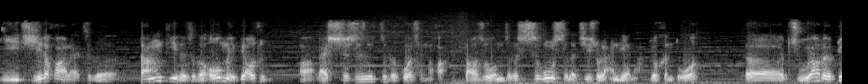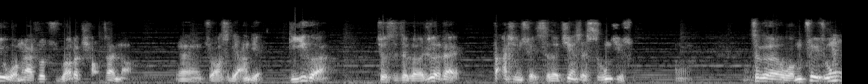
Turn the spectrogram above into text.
以及的话呢，这个当地的这个欧美标准啊，来实施这个过程的话，导致我们这个施工时的技术难点呢有很多。呃，主要的对我们来说，主要的挑战呢，嗯，主要是两点。第一个就是这个热带大型水池的建设施工技术。这个我们最终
